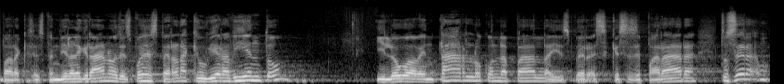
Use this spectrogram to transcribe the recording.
para que se expendiera el grano, después esperar a que hubiera viento, y luego aventarlo con la pala y esperar que se separara. Entonces era,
